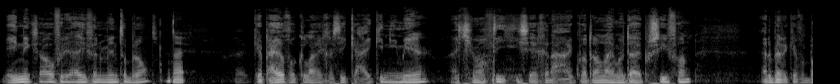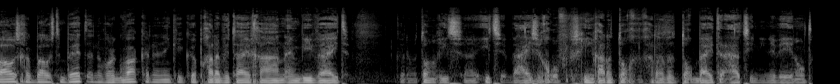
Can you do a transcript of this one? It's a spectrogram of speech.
weet niks over die evenementenbrand. Nee. ik heb heel veel collega's die kijken niet meer. Weet je wel, die zeggen, nou, ik word er alleen maar depressief van. En dan ben ik even boos, ga ik boos in bed en dan word ik wakker en denk ik, ik ga er weer tegenaan. En wie weet, kunnen we toch nog iets, uh, iets wijzigen of misschien gaat het, toch, gaat het er toch beter uitzien in de wereld.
